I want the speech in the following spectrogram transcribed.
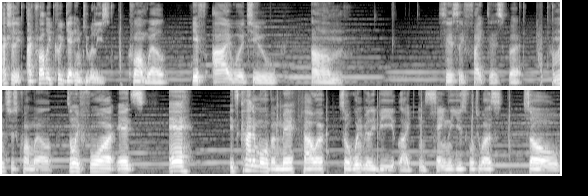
actually, I probably could get him to release Cromwell if I were to, um, seriously fight this, but How much does Cromwell? It's only four. It's eh. It's kind of more of a meh power, so it wouldn't really be like insanely useful to us. So,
